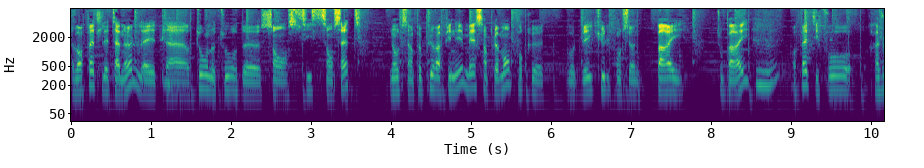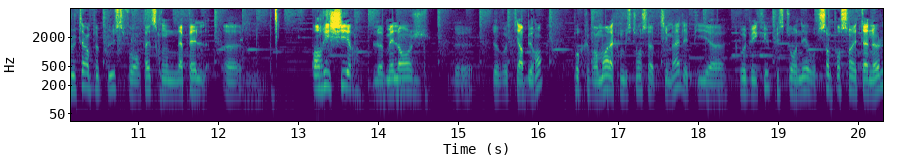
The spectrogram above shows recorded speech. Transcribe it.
Eh ben, en fait, l'éthanol est à- tourne autour de 106, 107. Donc, c'est un peu plus raffiné, mais simplement pour que votre véhicule fonctionne pareil, tout pareil. mhm. En fait, il faut rajouter un peu plus. Il faut en fait ce qu'on appelle euh, enrichir le mélange de, de votre carburant pour que vraiment la combustion soit optimale et puis euh, que votre véhicule puisse tourner au 100% éthanol,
